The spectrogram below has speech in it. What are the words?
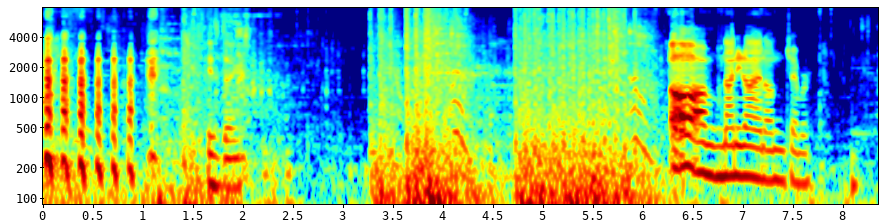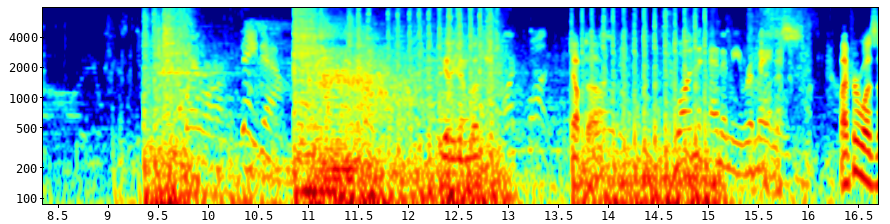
He's dinged. Oh, I'm 99 on chamber. Stay down. Get again, bud. Mark one. Yup, up. One enemy remaining. Viper was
